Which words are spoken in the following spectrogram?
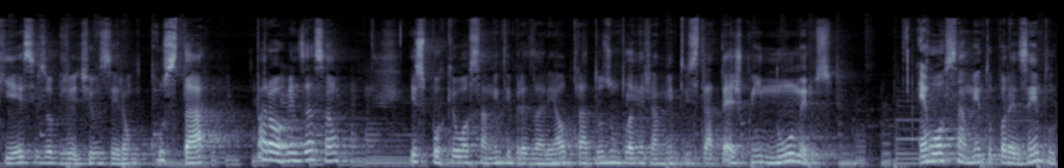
que esses objetivos irão custar para a organização. Isso porque o orçamento empresarial traduz um planejamento estratégico em números. É o orçamento, por exemplo,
